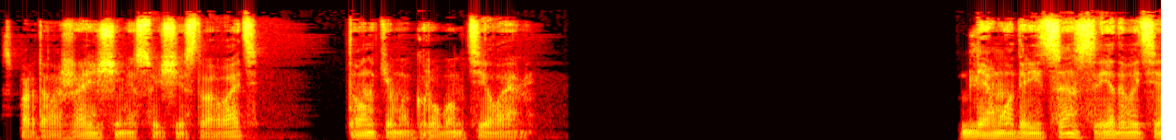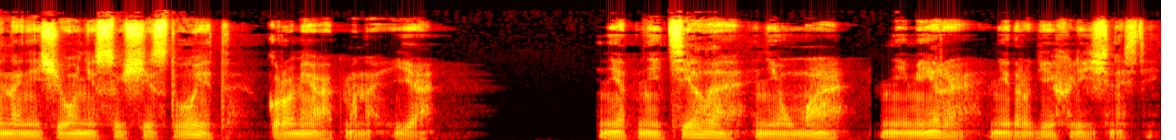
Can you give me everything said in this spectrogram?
с продолжающими существовать тонким и грубым телами. Для мудреца, следовательно, ничего не существует, кроме атмана, «я», нет ни тела, ни ума, ни мира, ни других личностей.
